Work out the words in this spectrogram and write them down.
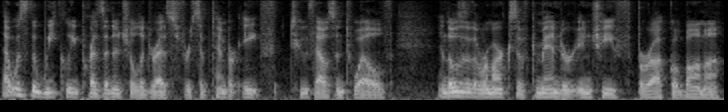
That was the weekly presidential address for September 8th, 2012, and those are the remarks of Commander in Chief Barack Obama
